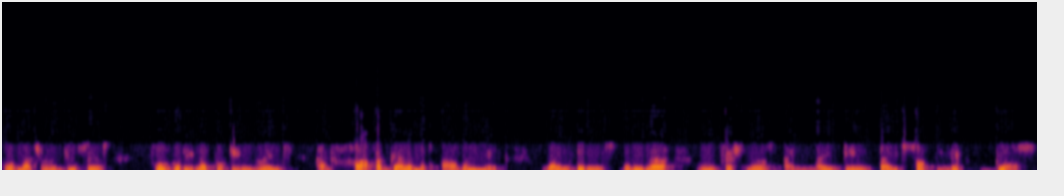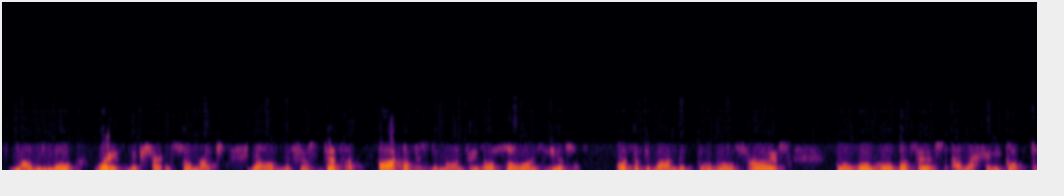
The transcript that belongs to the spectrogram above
four natural juices, four vanilla protein drinks, and half a gallon of almond milk, wild berries, vanilla, room fresheners, and 19 types of lip gloss. Now we know why his lip shines so much. Now, this is just a part of his demand. He also wants, he has also demanded two Rolls Royce, two Volvo buses, and a helicopter.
